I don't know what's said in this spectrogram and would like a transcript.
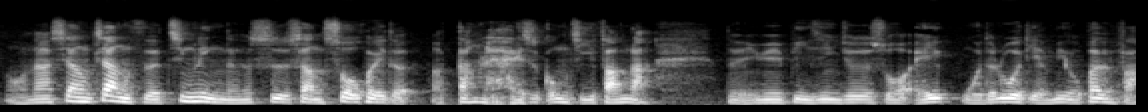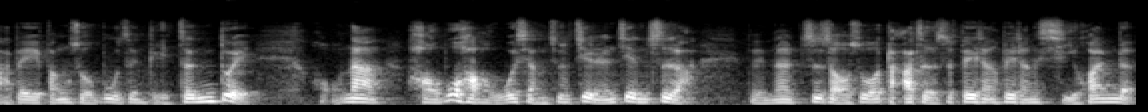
哦，那像这样子的禁令呢，事实上受贿的啊，当然还是攻击方啦。对，因为毕竟就是说，哎，我的弱点没有办法被防守布阵给针对。哦，那好不好？我想就是见仁见智啦。对，那至少说打者是非常非常喜欢的。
